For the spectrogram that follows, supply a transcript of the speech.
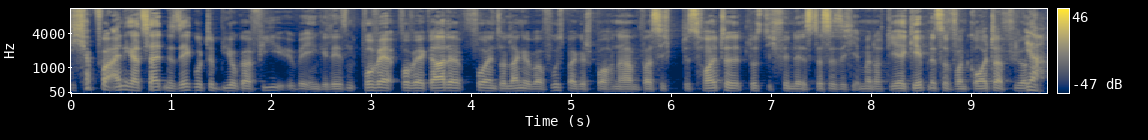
ich habe vor einiger Zeit eine sehr gute Biografie über ihn gelesen, wo wir, wo wir gerade vorhin so lange über Fußball gesprochen haben. Was ich bis heute lustig finde, ist, dass er sich immer noch die Ergebnisse von Kräuter Fürth Ja.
